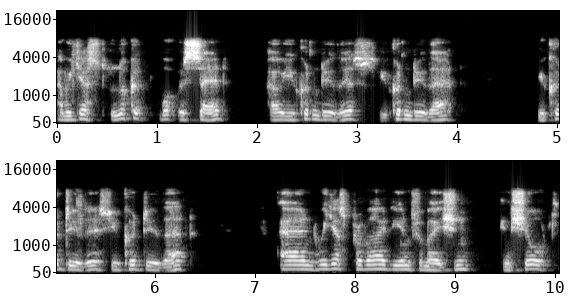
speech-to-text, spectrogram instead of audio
And we just look at what was said. Oh, you couldn't do this, you couldn't do that, you could do this, you could do that. And we just provide the information in short,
